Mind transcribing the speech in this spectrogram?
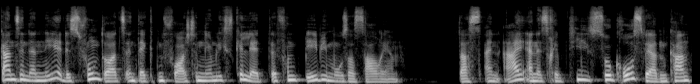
Ganz in der Nähe des Fundorts entdeckten Forscher nämlich Skelette von Babymosasauriern. Dass ein Ei eines Reptils so groß werden kann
